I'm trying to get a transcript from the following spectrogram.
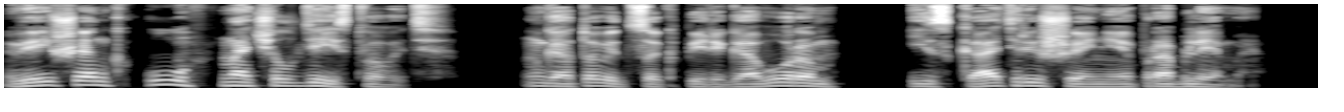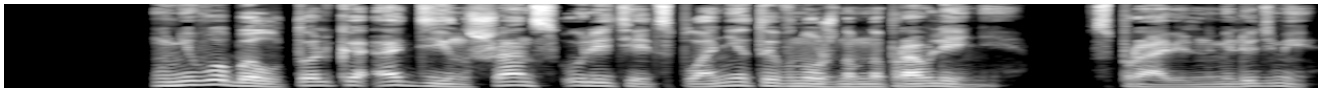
Вейшенг-У начал действовать, готовиться к переговорам, искать решение проблемы. У него был только один шанс улететь с планеты в нужном направлении, с правильными людьми.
